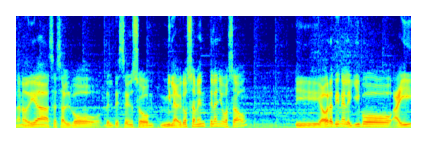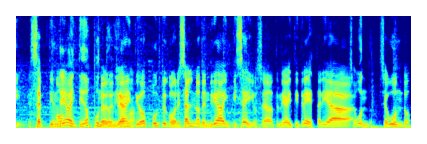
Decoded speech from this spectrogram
Nano Díaz se salvó del descenso milagrosamente el año pasado. Y ahora tiene al equipo ahí, séptimo. Tendría 22 puntos. pero tendría digamos. 22 puntos y Cobresal no tendría 26. O sea, tendría 23. Estaría Segundo. segundo.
